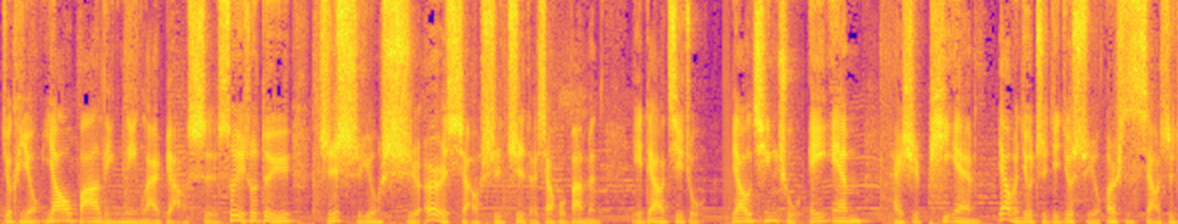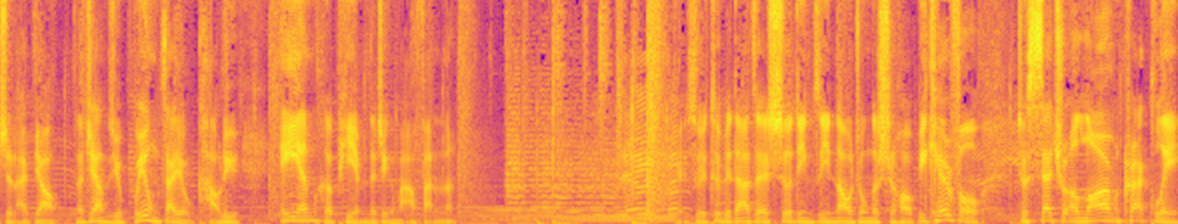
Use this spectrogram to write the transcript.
就可以用幺八零零来表示。所以说，对于只使用十二小时制的小伙伴们，一定要记住标清楚 AM 还是 PM，要么就直接就使用二十四小时制来标。那这样子就不用再有考虑 AM 和 PM 的这个麻烦了。所以特别大家在设定自己闹钟的时候，be careful to set your alarm correctly.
